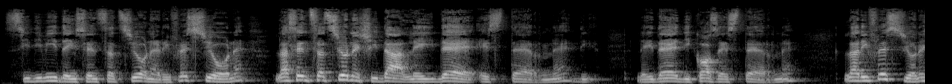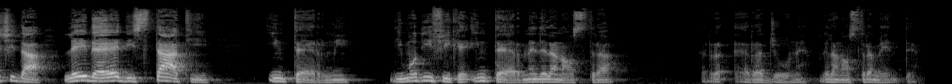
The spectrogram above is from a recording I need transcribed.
si divide in sensazione e riflessione, la sensazione ci dà le idee esterne, di, le idee di cose esterne, la riflessione ci dà le idee di stati interni, di modifiche interne della nostra ragione, della nostra mente.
